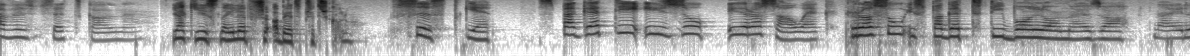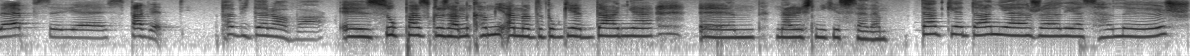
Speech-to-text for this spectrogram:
Sprawy przedszkolne. Jaki jest najlepszy obiad w przedszkolu? Wszystkie. Spaghetti i zup i rosołek. Rosół i spaghetti bolognese. Najlepszy jest spaghetti. Pomidorowa. Y, zupa z grzankami, a na drugie danie naleśniki z serem. Takie danie, że jest ryż,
